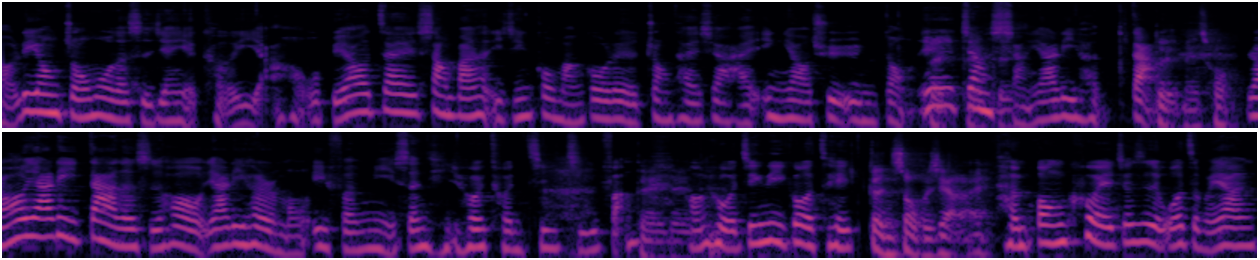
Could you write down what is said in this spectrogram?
好，利用周末的时间也可以啊！我不要在上班已经够忙够累的状态下，还硬要去运动，因为这样想压力很大。对，没错。然后压力大的时候，压力荷尔蒙一分泌，身体就会囤积脂肪。对，对对。好，我经历过这一更瘦不下来，很崩溃。就是我怎么样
